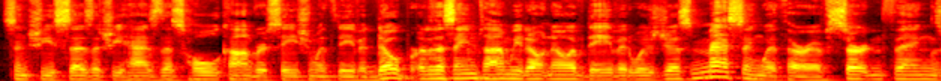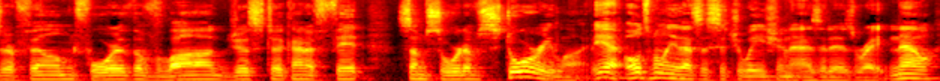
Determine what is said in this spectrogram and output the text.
since she says that she has this whole conversation with David Dobrik. But at the same time, we don't know if David was just messing with her, if certain things are filmed for the vlog just to kind of fit some sort of storyline. Yeah, ultimately that's the situation as it is right now.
